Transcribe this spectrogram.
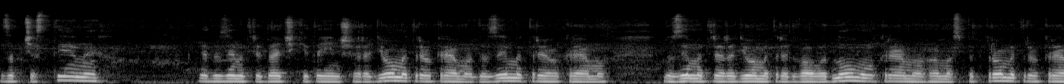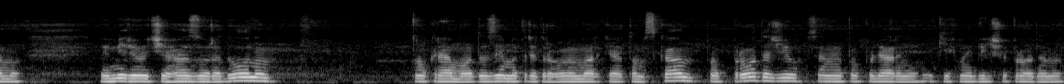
запчастини для дозиметрів, датчики та інші радіометри окремо, дозиметри окремо, дозиметри, радіометри 2 в одному окремо, гамма-спектрометри окремо, вимірювачі газу радону. Окремо дозиметри торгової марки AtomScan, топ продажів, самі популярні, яких найбільше продано.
